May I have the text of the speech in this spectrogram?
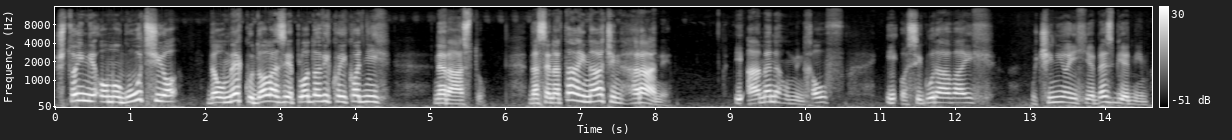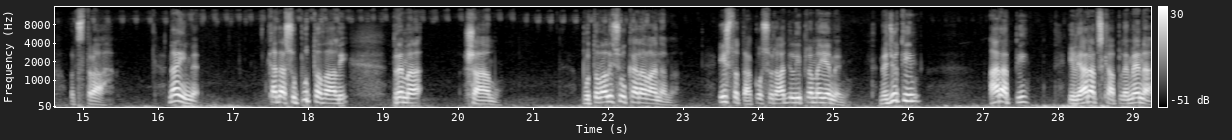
što im je omogućio da u Meku dolaze plodovi koji kod njih ne rastu. Da se na taj način hrane. I amenahum min hauf i osigurava ih učinio ih je bezbjednim od straha. Naime, kada su putovali prema Šamu, putovali su u karavanama. Isto tako su radili prema Jemenu. Međutim, Arapi ili arapska plemena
